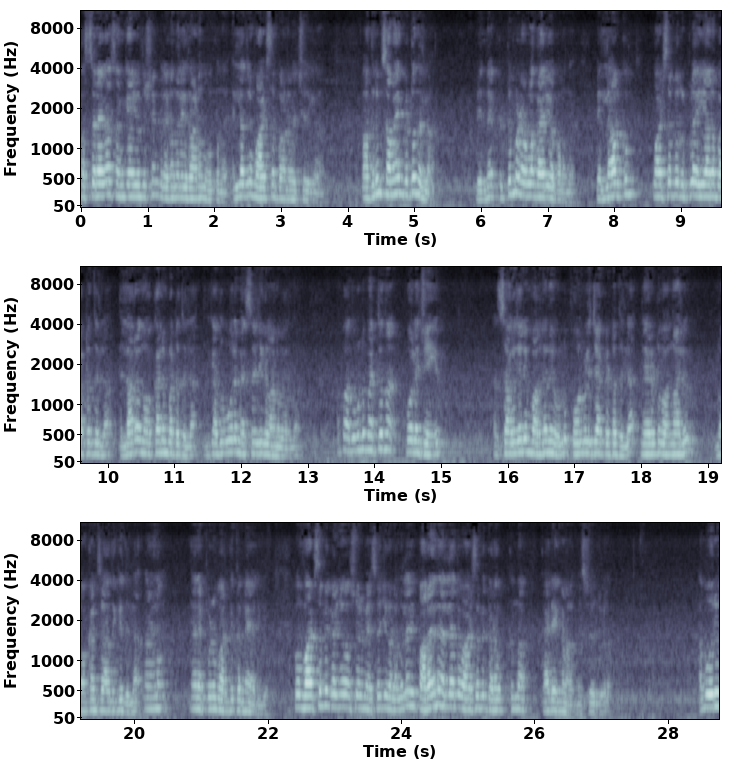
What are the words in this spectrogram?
ഹസ്തരേഖ സംഖ്യാജ്യോതിഷം ഗ്രഹനില ഇതാണ് നോക്കുന്നത്. എല്ലാത്തിനും വാട്സപ്പാണ് വെച്ചിരിക്കുന്നത്. അപ്പോൾ അതിനും സമയം കിട്ടുന്നില്ല. പിന്നെ കിട്ടുമ്പോഴുള്ള കാര്യമാണ് പറഞ്ഞത്. എല്ലാവർക്കും വാട്സപ്പ് റിപ്ലൈ ചെയ്യാനും പറ്റത്തില്ല. എല്ലാവരെയും നോക്കാനും പറ്റത്തില്ല. എനിക്ക് അതുപോലെ മെസ്സേജുകളാണ് വരുന്നത്. അപ്പോൾ അതുകൊണ്ട് പറ്റുന്ന പോലെ ചെയ്യും. സാഹചര്യം പറഞ്ഞതേ ഉള്ളൂ. ഫോൺ വിളിച്ചാൽ കിട്ടത്തില്ല. നേരിട്ട് വന്നാലും നോക്കാൻ സാധിക്കത്തില്ല. കാരണം ഞാൻ എപ്പോഴും വർക്കിൽ തന്നെ ആയിരിക്കും അപ്പോൾ വാട്സപ്പിൽ കഴിഞ്ഞ ദിവസം ഒരു മെസ്സേജ് കണ്ടതല്ല ഈ പറയുന്നതല്ല എന്റെ വാട്സപ്പിൽ കിടക്കുന്ന കാര്യങ്ങളാണ് മെസ്സേജുകൾ അപ്പോൾ ഒരു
